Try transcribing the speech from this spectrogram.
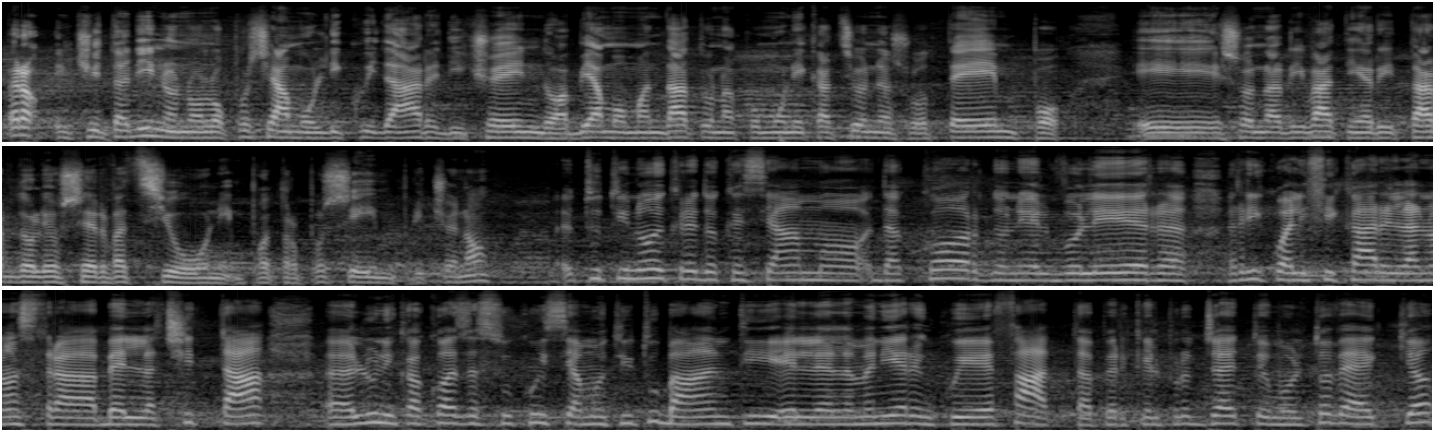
però il cittadino non lo possiamo liquidare dicendo abbiamo mandato una comunicazione a suo tempo e sono arrivate in ritardo le osservazioni, un po' troppo semplice, no? Tutti noi credo che siamo d'accordo nel voler riqualificare la nostra bella città, eh, l'unica cosa su cui siamo titubanti è la maniera in cui è fatta perché il progetto è molto vecchio,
